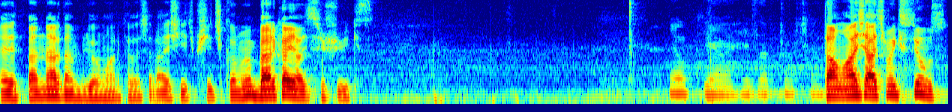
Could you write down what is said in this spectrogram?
Evet ben nereden biliyorum arkadaşlar. Ayşe hiçbir şey çıkarmıyor. Berkay açsın şu ikisi. Yok ya hesap çok. Tamam Ayşe açmak istiyor musun?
